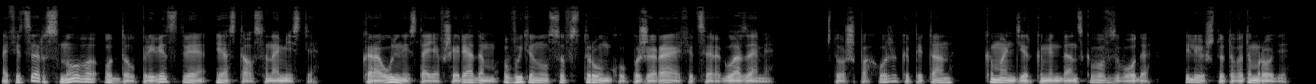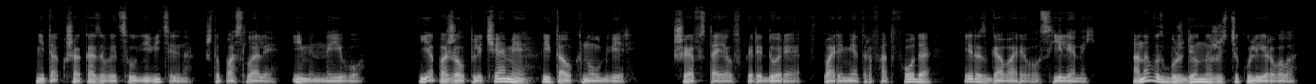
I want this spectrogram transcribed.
офицер снова отдал приветствие и остался на месте. Караульный, стоявший рядом, вытянулся в струнку, пожирая офицера глазами. Что ж, похоже, капитан — командир комендантского взвода или что-то в этом роде. Не так уж оказывается удивительно, что послали именно его. Я пожал плечами и толкнул дверь. Шеф стоял в коридоре в паре метров от входа и разговаривал с Еленой. Она возбужденно жестикулировала,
